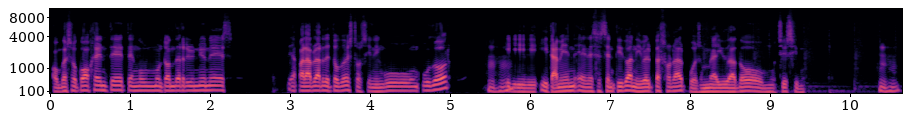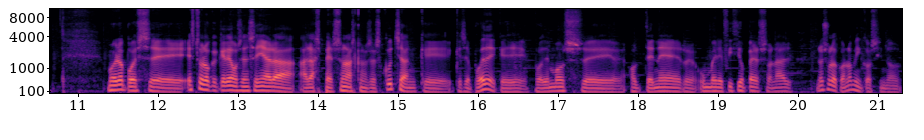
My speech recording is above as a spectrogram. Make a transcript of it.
converso con gente, tengo un montón de reuniones para hablar de todo esto sin ningún pudor y, también en ese sentido a nivel personal pues me ha ayudado muchísimo. Bueno, pues eh, esto es lo que queremos enseñar a, las personas que nos escuchan, que, se puede, que podemos eh, obtener un beneficio personal, no solo económico, sino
